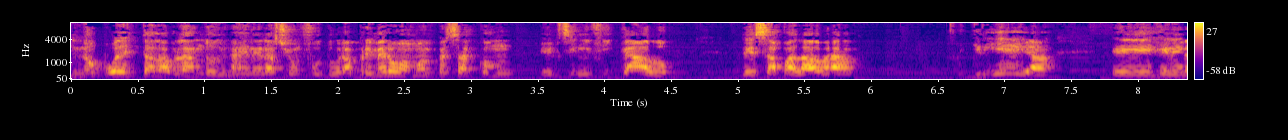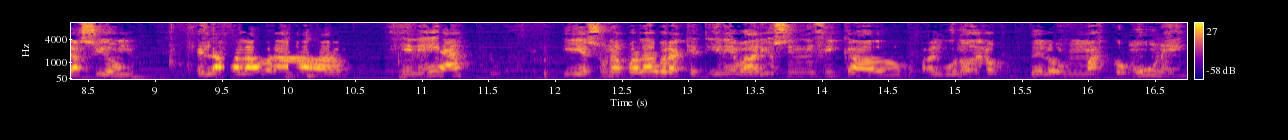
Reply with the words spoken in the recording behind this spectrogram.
no puede estar hablando de una generación futura. Primero vamos a empezar con el significado de esa palabra griega eh, generación. Es la palabra genea y es una palabra que tiene varios significados. Algunos de los, de los más comunes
